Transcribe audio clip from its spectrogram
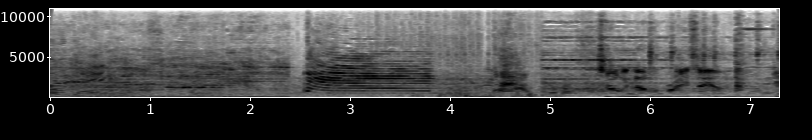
whole day. Smoking number, brain cell.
